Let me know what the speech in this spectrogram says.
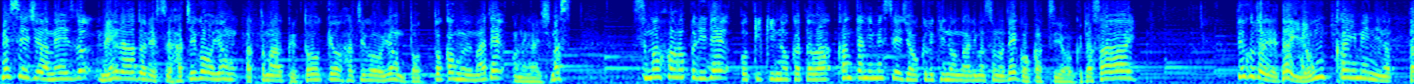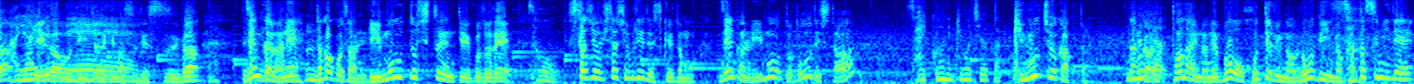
メッセージはメールアドレス854アットマーク東京 854.com までお願いします。スマホアプリでお聞きの方は簡単にメッセージを送る機能がありますのでご活用ください。ということで第4回目になった笑顔でいただきますですが前回はね、うん。高子さんリモート出演ということでスタジオ久しぶりですけれども前回のリモートどうでした？最高に気持ちよかった。気持ちよかった。なんか都内のね某ホテルのロビーの片隅で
